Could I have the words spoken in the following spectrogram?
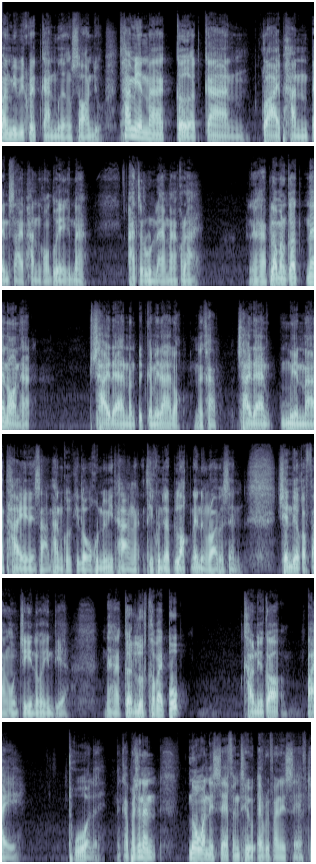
มันมีวิกฤตการเมืองซ้อนอยู่ ถ้าเมียนมาเกิดการกลายพันธุ์เป็นสายพันธุ์ของตัวเองขึ้นมา อาจจะรุนแรงมากก็ได้นะครับแล้วมันก็แน่นอนฮะ ชายแดนมันปิดกันไม่ได้หรอกนะครับชายแดนเมียนมาไทยเนี่ยสามพันกว่ากิโล คุณไม่มีทางอะที่คุณจะล็อกได้หนึ่งร้อยเปอร์เซ็นเช่นเดียวกับฝั่งของจีนแล้วก็อินเดียนะฮะเกิดหลุดเข้าไปปุ๊บคราวนี้ก็ไปทั่วเลยนะครับเพราะฉะนั้น no one is safe until everyone is safe จ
